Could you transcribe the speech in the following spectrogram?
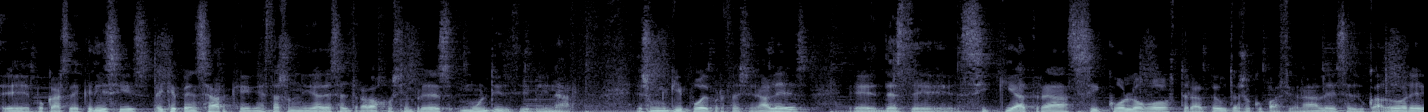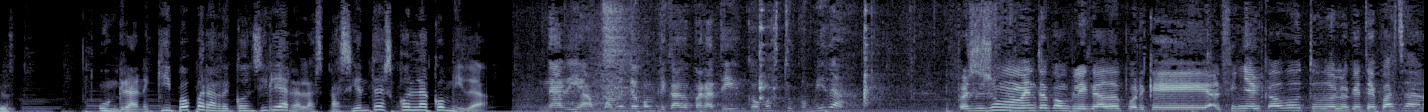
eh, épocas de crisis. Hay que pensar que en estas unidades el trabajo siempre es multidisciplinar. Es un equipo de profesionales, eh, desde psiquiatras, psicólogos, terapeutas ocupacionales, educadores. Un gran equipo para reconciliar a las pacientes con la comida. Nadia, un momento complicado para ti. ¿Cómo es tu comida? Pues es un momento complicado porque al fin y al cabo todo lo que te pasa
